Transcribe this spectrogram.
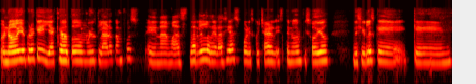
No, yo creo que ya quedó todo muy claro, Campos. Eh, nada más darles las gracias por escuchar este nuevo episodio, decirles que, que,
